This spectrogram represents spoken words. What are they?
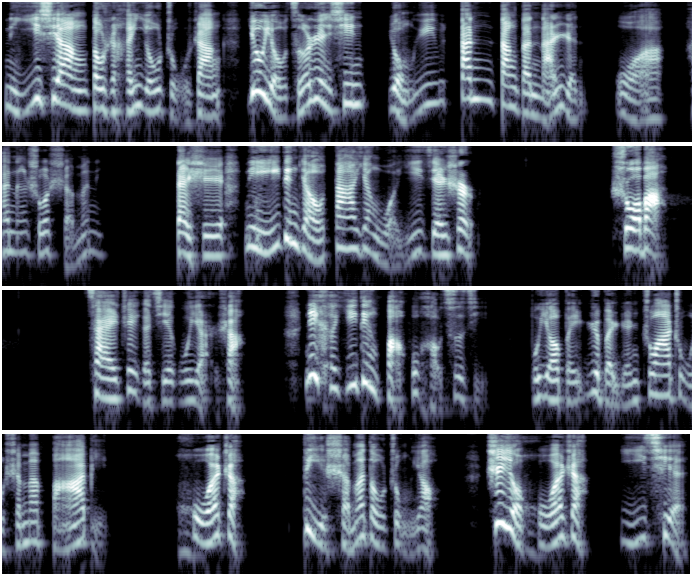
你一向都是很有主张，又有责任心、勇于担当的男人，我还能说什么呢？但是你一定要答应我一件事儿。说吧，在这个节骨眼上，你可一定保护好自己。不要被日本人抓住什么把柄，活着比什么都重要。只有活着，一切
